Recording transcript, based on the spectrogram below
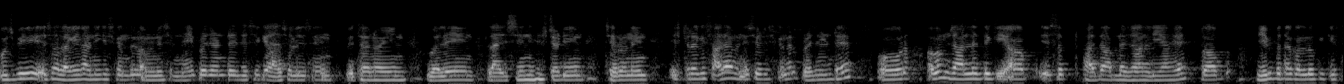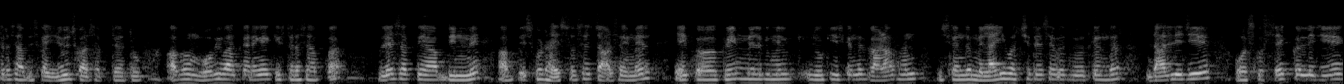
कुछ भी ऐसा लगेगा नहीं कि इसके अंदर अमीनो नहीं प्रेजेंट है, जैसे कि आइसोलेसिन मिथेनोइन वेलिन लाइसिन हिस्टाडीन चेरोनिन इस तरह के सारे अमीनो इसके अंदर प्रेजेंट है। और अब हम जान लेते हैं कि आप ये सब फ़ायदा आपने जान लिया है तो आप ये भी पता कर लो कि किस तरह से आप इसका यूज़ कर सकते हो। तो अब हम वो भी बात करेंगे किस तरह से आपका ले सकते हैं आप दिन में। आप इसको 250 से 400 एम एक क्रीम मिल्क मिल्क जो कि इसके अंदर गाढ़ा फन इसके अंदर मिलाई हो अच्छी तरह से दूध के अंदर डाल लीजिए और उसको सेक कर लीजिए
